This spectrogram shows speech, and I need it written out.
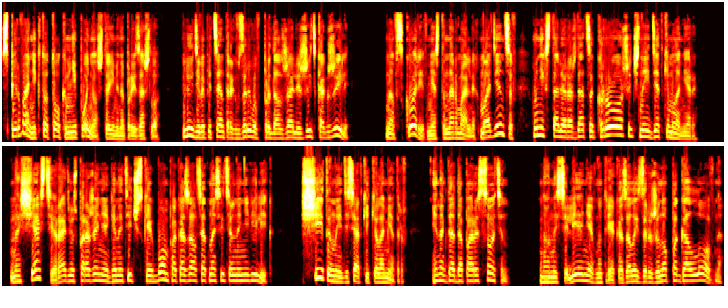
Сперва никто толком не понял, что именно произошло. Люди в эпицентрах взрывов продолжали жить, как жили. Но вскоре вместо нормальных младенцев у них стали рождаться крошечные детки-маломеры. На счастье, радиус поражения генетических бомб оказался относительно невелик. Считанные десятки километров, иногда до пары сотен. Но население внутри оказалось заражено поголовно.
